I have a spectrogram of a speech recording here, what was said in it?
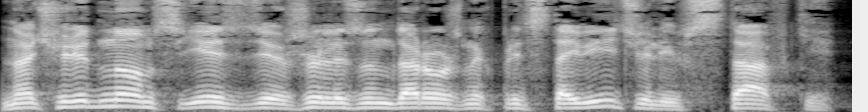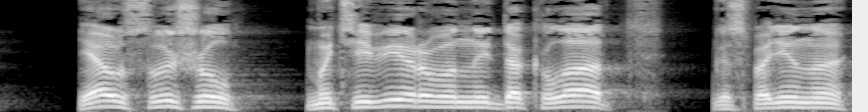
на очередном съезде железнодорожных представителей в Ставке я услышал мотивированный доклад господина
